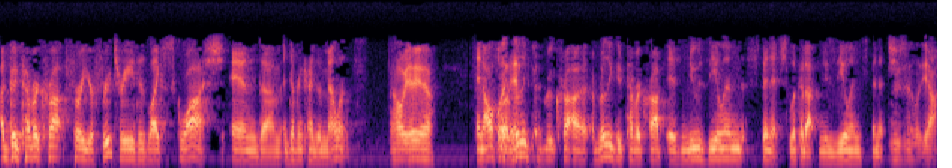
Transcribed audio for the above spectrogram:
A good cover crop for your fruit trees is like squash and um, and different kinds of melons. Oh yeah, yeah. And also Well, a really good root crop, a really good cover crop is New Zealand spinach. Look it up, New Zealand spinach. New Zealand, yeah.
